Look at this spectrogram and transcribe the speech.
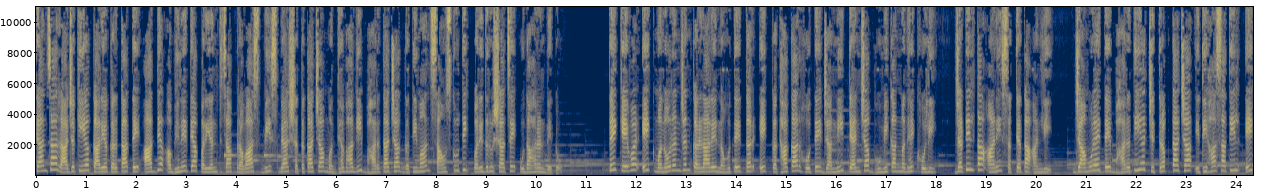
त्यांचा राजकीय कार्यकर्ता ते आद्य अभिनेत्यापर्यंतचा प्रवास वीसव्या शतकाच्या मध्यभागी भारताच्या गतिमान सांस्कृतिक परिदृश्याचे उदाहरण देतो. ते केवळ एक मनोरंजन करणारे नव्हते तर एक कथाकार होते ज्यांनी त्यांच्या भूमिकांमध्ये खोली जटिलता आणि सत्यता आणली ज्यामुळे ते भारतीय चित्रपटाच्या इतिहासातील एक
